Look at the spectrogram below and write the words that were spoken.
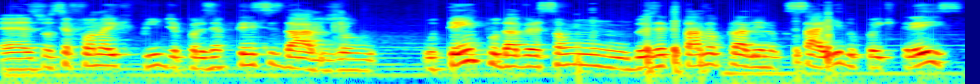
é, se você for na Wikipedia, por exemplo, tem esses dados. O, o tempo da versão do executável para Linux sair do Quake 3,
